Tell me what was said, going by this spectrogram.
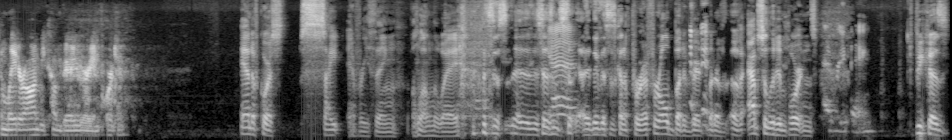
can later on become very very important. And of course cite everything along the way. This is this isn't yes. i think this is kind of peripheral but of very, but of, of absolute importance. Everything. Because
